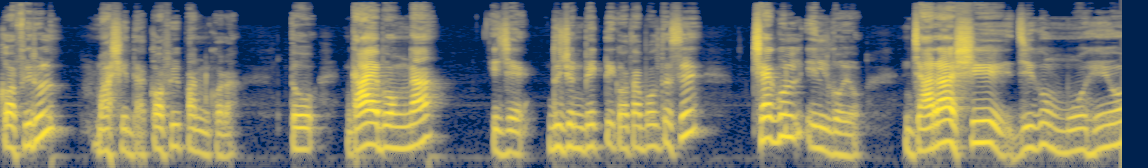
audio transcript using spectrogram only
কফিরুল মাসিদা, কফি পান করা। তো গা এবং না, এই যে দুজন ব্যক্তি কথা বলতেছে, ছেগুল ইলগয় জারাশি জিগু মোহেয়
